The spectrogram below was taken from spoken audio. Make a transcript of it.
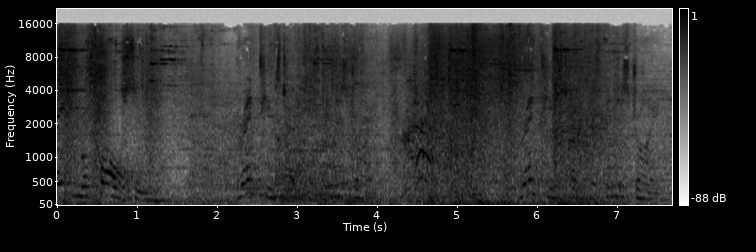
Plating will fall soon. Red Team's turret has been destroyed. Red Team's turret has been destroyed.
